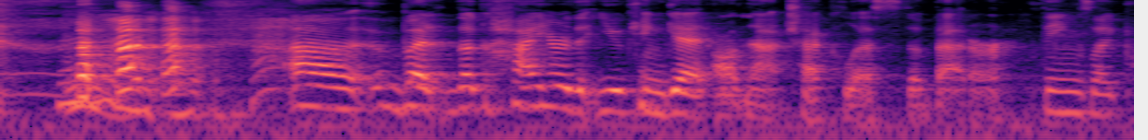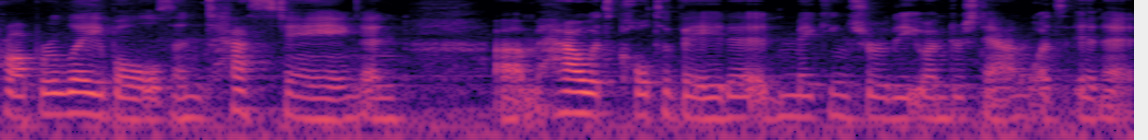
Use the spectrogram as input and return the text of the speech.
uh, but the higher that you can get on that checklist, the better. Things like proper labels and testing and um, how it's cultivated, making sure that you understand what's in it.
